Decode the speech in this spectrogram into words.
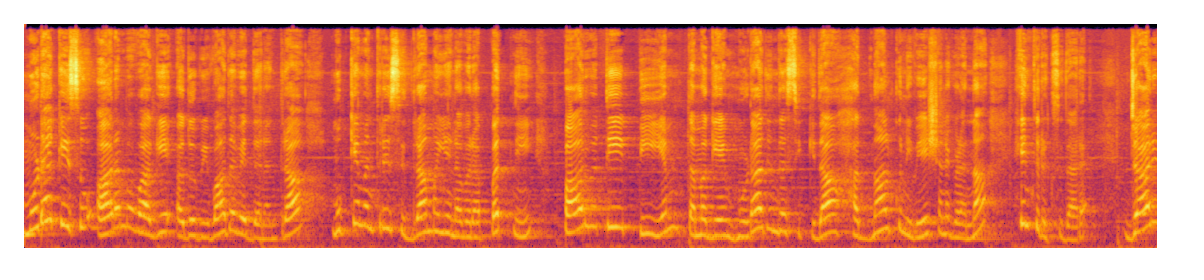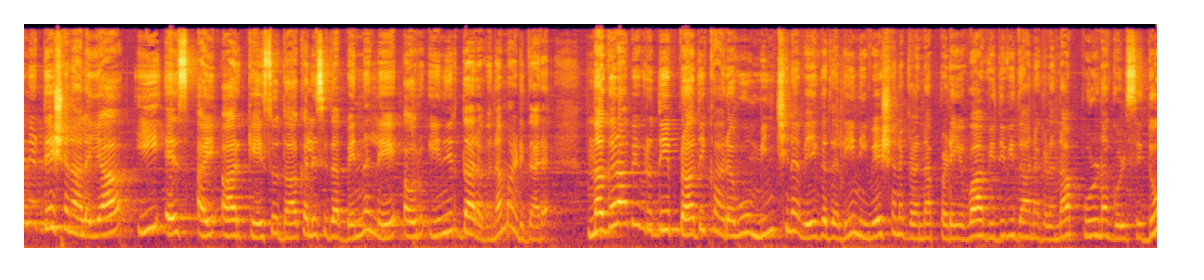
ಮುಡಾ ಕೇಸು ಆರಂಭವಾಗಿ ಅದು ವಿವಾದವೆದ್ದ ನಂತರ ಮುಖ್ಯಮಂತ್ರಿ ಸಿದ್ದರಾಮಯ್ಯನವರ ಪತ್ನಿ ಪಾರ್ವತಿ ಪಿಎಂ ತಮಗೆ ಮುಡಾದಿಂದ ಸಿಕ್ಕಿದ ಹದಿನಾಲ್ಕು ನಿವೇಶನಗಳನ್ನು ಹಿಂತಿರುಗಿಸಿದ್ದಾರೆ. ಜಾರಿ ನಿರ್ದೇಶನಾಲಯ ಇಎಸ್ಐಆರ್ ಕೇಸು ದಾಖಲಿಸಿದ ಬೆನ್ನಲ್ಲೇ ಅವರು ಈ ನಿರ್ಧಾರವನ್ನು ಮಾಡಿದ್ದಾರೆ. ನಗರಾಭಿವೃದ್ಧಿ ಪ್ರಾಧಿಕಾರವು ಮಿಂಚಿನ ವೇಗದಲ್ಲಿ ನಿವೇಶನಗಳನ್ನು ಪಡೆಯುವ ವಿಧಿವಿಧಾನಗಳನ್ನು ಪೂರ್ಣಗೊಳಿಸಿದ್ದು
